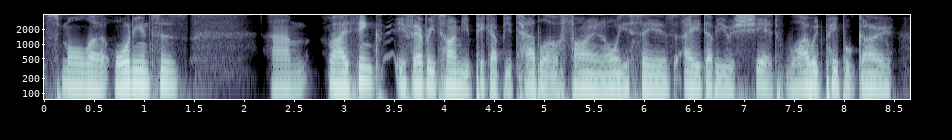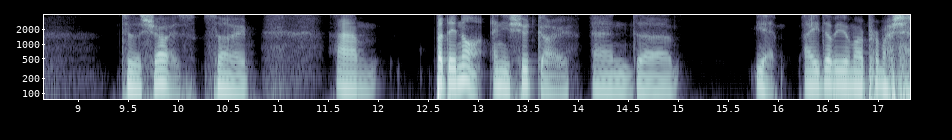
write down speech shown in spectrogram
smaller audiences. Um, well, I think if every time you pick up your tablet or phone, all you see is AEW is shit, why would people go to the shows? So, um, but they're not, and you should go. And uh, yeah, AEW my promotion.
